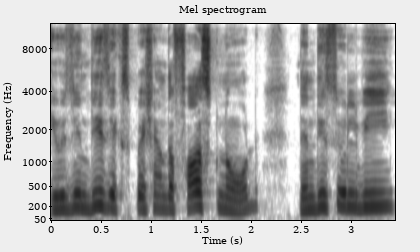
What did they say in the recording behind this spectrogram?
using this expression the first node, then this will be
